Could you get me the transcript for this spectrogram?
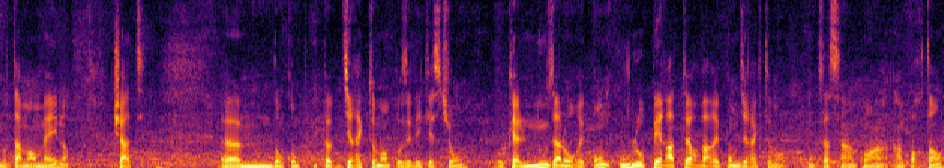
notamment mail chat. Euh, donc ils peuvent directement poser des questions auxquelles nous allons répondre ou l'opérateur va répondre directement. Donc ça c'est un point important.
